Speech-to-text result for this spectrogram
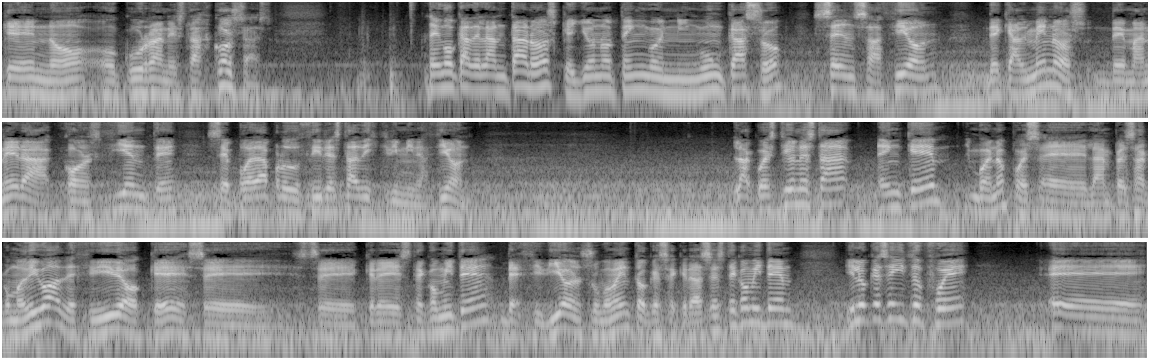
que no ocurran estas cosas. Tengo que adelantaros que yo no tengo en ningún caso sensación de que al menos de manera consciente se pueda producir esta discriminación. La cuestión está en que, bueno, pues eh, la empresa, como digo, ha decidido que se, cree este comité, decidió en su momento que se crease este comité, y lo que se hizo fue, eh,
